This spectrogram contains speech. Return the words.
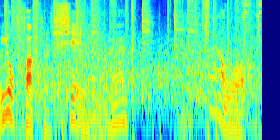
you're fucking shitting me, man. Now what?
